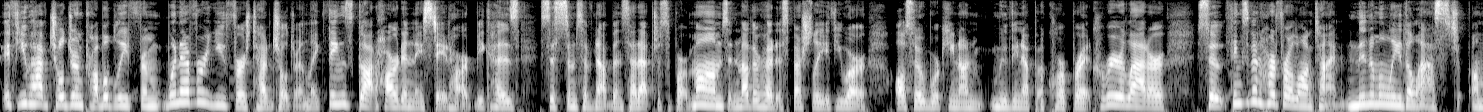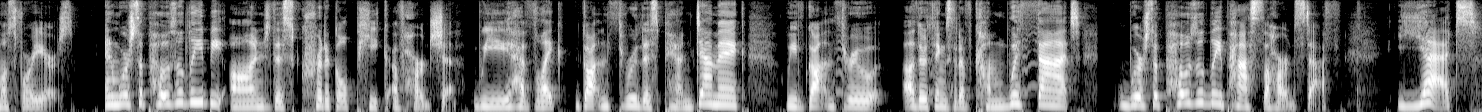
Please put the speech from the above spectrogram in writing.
if you have children probably from whenever you first had children, like things got hard and they stayed hard because systems have not been set up to support moms and motherhood, especially if you are also working on moving up a corporate career ladder. So things have been hard for a long time, minimally the last almost 4 years. And we're supposedly beyond this critical peak of hardship. We have like gotten through this pandemic. We've gotten through other things that have come with that. We're supposedly past the hard stuff. Yet,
